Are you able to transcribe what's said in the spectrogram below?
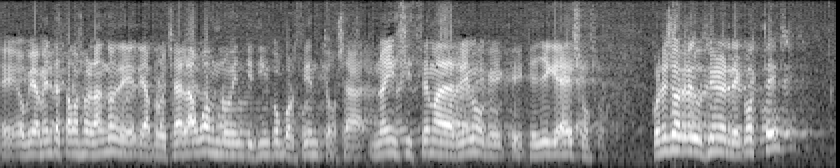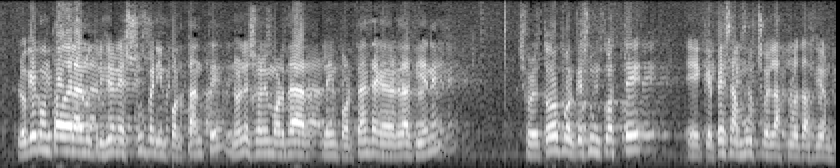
eh, obviamente estamos hablando de, aprovechar el agua un 95%, o sea, no hay sistema de riego que, llegue a eso. Con esas reducciones de costes, lo que he contado de la nutrición es súper importante, no le solemos dar la importancia que de verdad tiene, sobre todo porque es un coste eh, que pesa mucho en la explotación.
